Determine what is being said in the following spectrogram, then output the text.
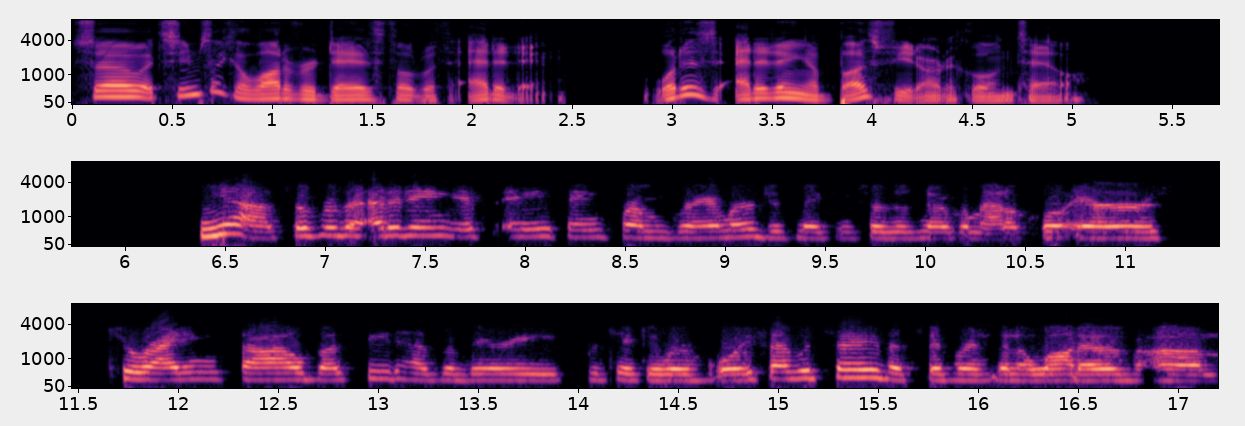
So it seems like a lot of her day is filled with editing. What does editing a BuzzFeed article entail? Yeah, so for the editing, it's anything from grammar, just making sure there's no grammatical errors, to writing style. BuzzFeed has a very particular voice, I would say, that's different than a lot of um,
